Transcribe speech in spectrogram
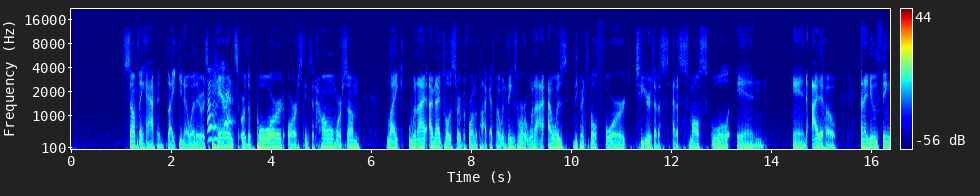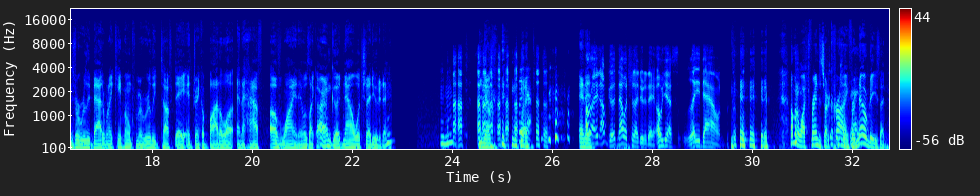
something happened like you know whether it was Oh, yeah. parents or the board or things at home or some like when i i mean i've told this story before on the podcast but when things were when i, I was the principal for two years at a, at a small school in in idaho and i knew things were really bad when i came home from a really tough day and drank a bottle and a half of wine and it was like all right i'm good now what should i do today Mhm. you know Oh, yeah. and All it- right, I'm good. Now what should I do today? Oh yes, lay down. I'm going to watch Friends and start crying for no reason.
